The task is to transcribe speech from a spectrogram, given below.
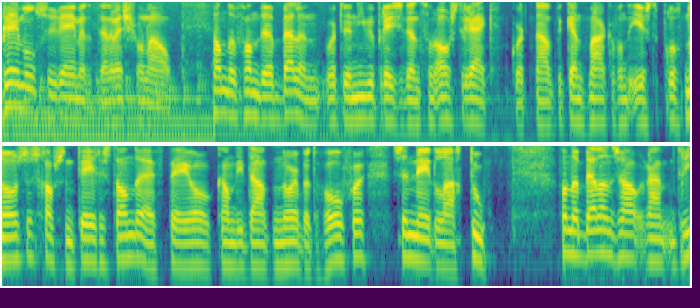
Raymond Seré met het NOS-journaal. Sander van der Bellen wordt de nieuwe president van Oostenrijk. Kort na het bekendmaken van de eerste prognoses gaf zijn tegenstander, FPO-kandidaat Norbert Hover, zijn nederlaag toe. Van der Bellen zou ruim 53%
